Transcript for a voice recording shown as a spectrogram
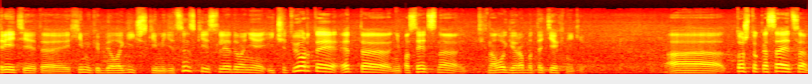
Третье – это химико-биологические медицинские исследования. И четвертое – это непосредственно технологии робототехники. А то, что касается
